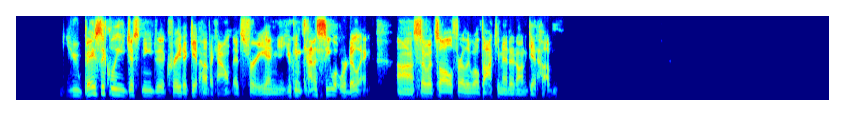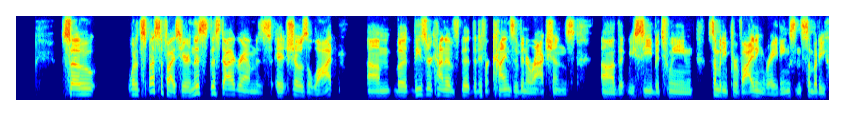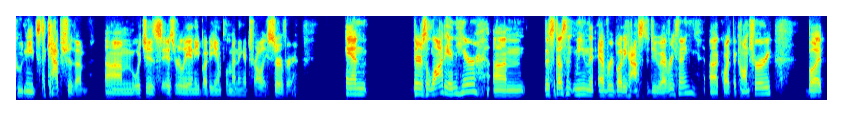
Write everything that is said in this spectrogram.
you basically just need to create a GitHub account. It's free, and you can kind of see what we're doing. Uh, so it's all fairly well documented on GitHub. So what it specifies here, and this this diagram is it shows a lot, um, but these are kind of the, the different kinds of interactions uh, that we see between somebody providing ratings and somebody who needs to capture them, um, which is is really anybody implementing a TROLIE server. And there's a lot in here. Um, this doesn't mean that everybody has to do everything, uh, quite the contrary, but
